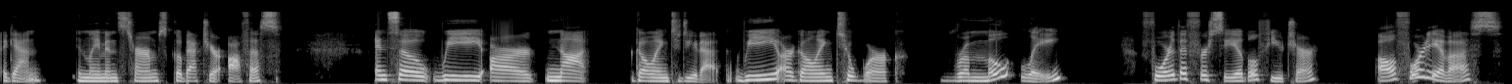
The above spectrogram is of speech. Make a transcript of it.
Again, in layman's terms, go back to your office. And so we are not going to do that. We are going to work remotely for the foreseeable future. All 40 of us,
